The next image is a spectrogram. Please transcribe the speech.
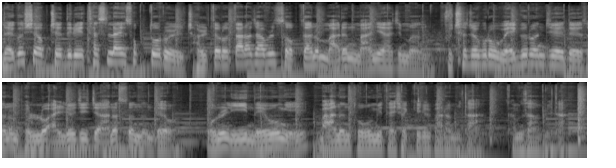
레거시 업체들이 테슬라의 속도를 절대로 따라잡을 수 없다는 말은 많이 하지만 구체적으로 왜 그런지에 대해서는 별로 알려지지 않았었는데요. 오늘 이 내용이 많은 도움이 되셨기를 바랍니다. 감사합니다.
